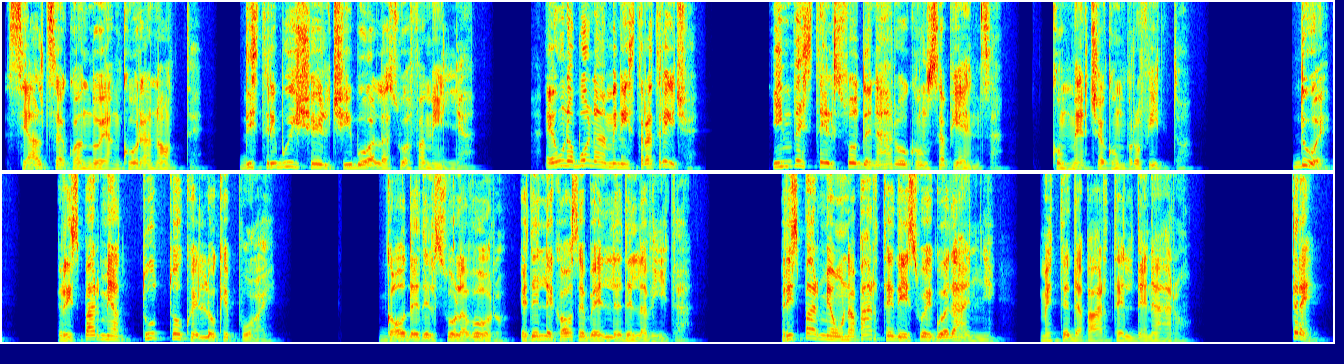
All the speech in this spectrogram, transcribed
Si alza quando è ancora notte, distribuisce il cibo alla sua famiglia. È una buona amministratrice. Investe il suo denaro con sapienza. Commercia con profitto. 2. Risparmia tutto quello che puoi. Gode del suo lavoro e delle cose belle della vita. Risparmia una parte dei suoi guadagni, mette da parte il denaro 3.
